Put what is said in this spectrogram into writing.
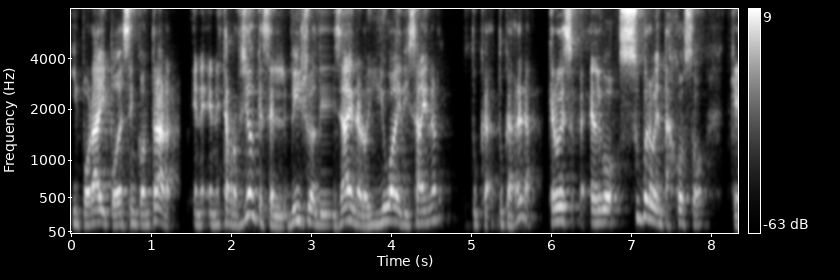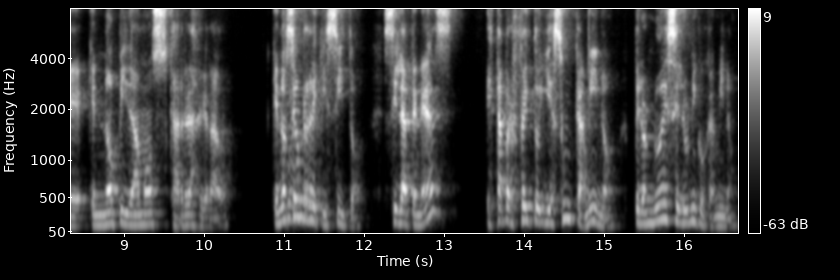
Y por ahí podés encontrar en, esta profesión, que es el visual designer o UI designer, tu, tu carrera. Creo que es algo súper ventajoso que, que no pidamos carreras de grado, que no sea un requisito. Si la tenés, está perfecto y es un camino, pero no es el único camino.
